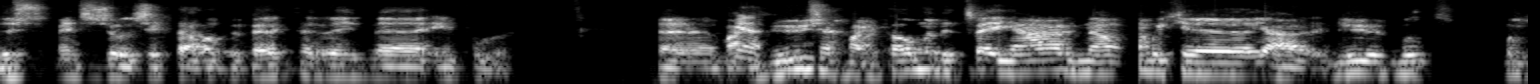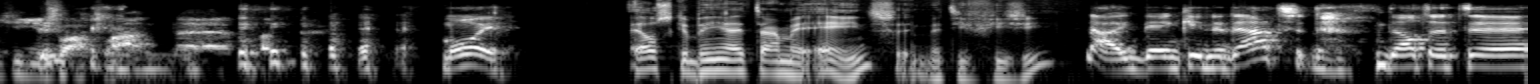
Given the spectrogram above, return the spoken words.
dus mensen zullen zich daar wat beperkter in, in voelen. Uh, maar ja. nu, zeg maar, de komende twee jaar, nou moet je, ja, nu moet, moet je je slag slaan. Uh, Mooi. Elske, ben jij het daarmee eens met die visie? Nou, ik denk inderdaad dat het, uh,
